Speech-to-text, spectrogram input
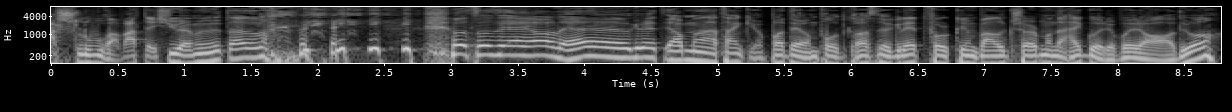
Jeg slo av etter 20 minutter. og så sier jeg ja, det er jo greit. Ja, men jeg tenker jo på at det er en podkast, det er jo greit, folk kan velge sjøl, men det her går jo på radio òg.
